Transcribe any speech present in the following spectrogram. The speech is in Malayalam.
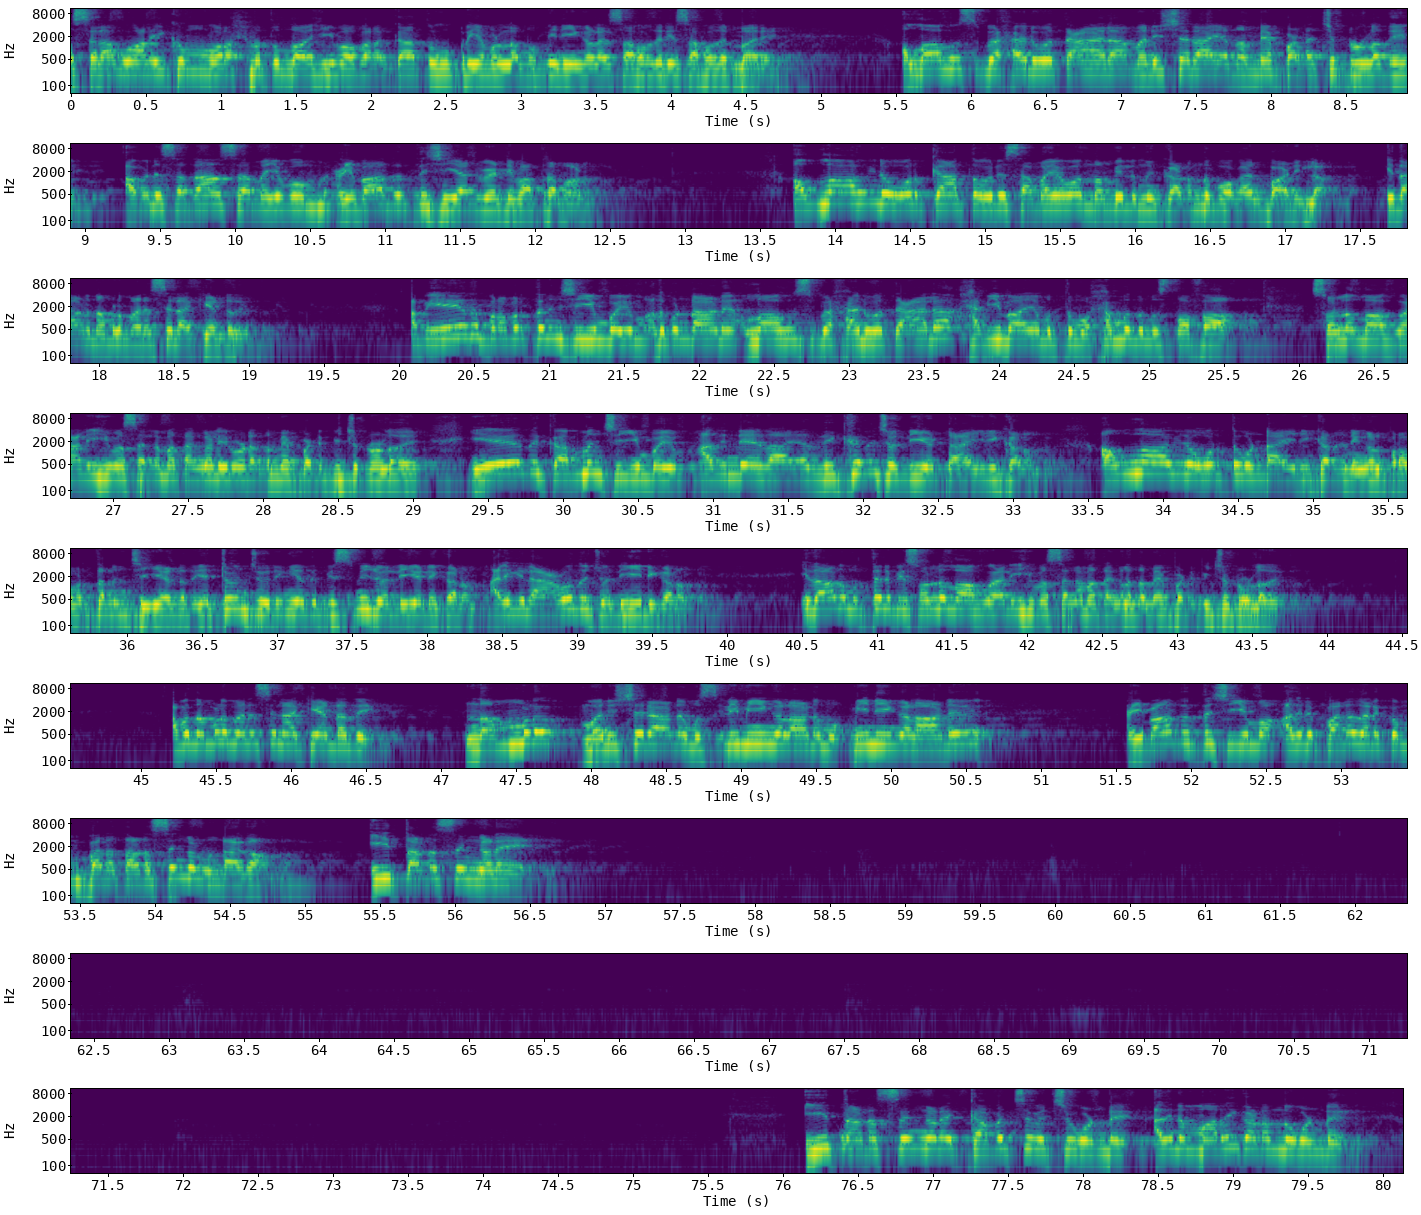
അസ്സലാമു അലൈക്കും വറഹമത്തല്ലാഹി വബറകാതുഹു. പ്രിയമുള്ള മുഅ്മിനീങ്ങളെ സഹോദരി സഹോദരന്മാരെ അള്ളാഹു സുബ്ഹാനഹു വതആല മനുഷ്യരായ നമ്മെ പടച്ചിട്ടുള്ളത് അവന് സദാസമയവും ഇബാദത്ത് ചെയ്യാൻ വേണ്ടി മാത്രമാണ്. അള്ളാഹുവിനെ ഓർക്കാത്ത ഒരു സമയവും നമ്മിൽ നിന്ന് കടന്നു പോകാൻ പാടില്ല. ഇതാണ് നമ്മൾ മനസ്സിലാക്കേണ്ടത്. അപ്പൊ ഏത് പ്രവർത്തനം ചെയ്യുമ്പോഴും അതുകൊണ്ടാണ് അള്ളാഹു സുബ്ഹാനഹു വതആല ഹബീബായ മുത്ത് മുഹമ്മദ് മുസ്തഫ സല്ലല്ലാഹു അലഹി വസല്ലമ തങ്ങളിലൂടെ നമ്മെ പഠിപ്പിച്ചിട്ടുള്ളത് ഏത് കർമ്മം ചെയ്യുമ്പോഴും അതിന്റെതായ ദിഖർ ചൊല്ലിയിട്ടായിരിക്കണം. അള്ളാവിനെ ഓർത്തുകൊണ്ടായിരിക്കണം നിങ്ങൾ പ്രവർത്തനം ചെയ്യേണ്ടത്. ഏറ്റവും ചുരുങ്ങിയത് ബിസ്മി ചൊല്ലിയെടുക്കണം. അല്ലെങ്കിൽ അഴുത് ചൊല്ലിയിരിക്കണം. ഇതാണ് മുത്തനബി സൊല്ലാഹു അലഹി വസല്ലമ തങ്ങൾ നമ്മെ പഠിപ്പിച്ചിട്ടുള്ളത്. അപ്പൊ നമ്മൾ മനസ്സിലാക്കേണ്ടത് നമ്മൾ മനുഷ്യരാണ് മുസ്ലിമീങ്ങളാണ് മുഅ്മിനീങ്ങളാണ്. ഇബാദത്ത് ചെയ്യുമ്പോൾ അതിന് പല നിലക്കും പല തടസ്സങ്ങൾ ഉണ്ടാകാം. ഈ തടസ്സങ്ങളെ ഈ തടസ്സങ്ങളെ കവച്ചു വെച്ചുകൊണ്ട് അതിനെ മറികടന്നുകൊണ്ട്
